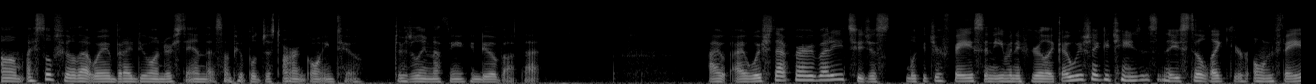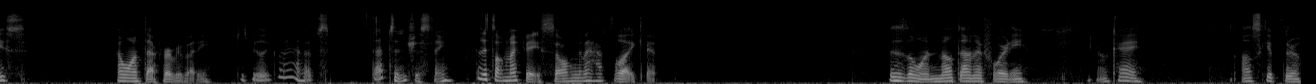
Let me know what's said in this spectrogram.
Um, I still feel that way, but I do understand that some people just aren't going to. There's really nothing you can do about that. I, I wish that for everybody to just look at your face and even if you're like, I wish I could change this and then you still like your own face, I want that for everybody. Just be like, oh yeah, that's that's interesting. And it's on my face, so I'm gonna have to like it. This is the one, Meltdown at 40. Okay. I'll skip through.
